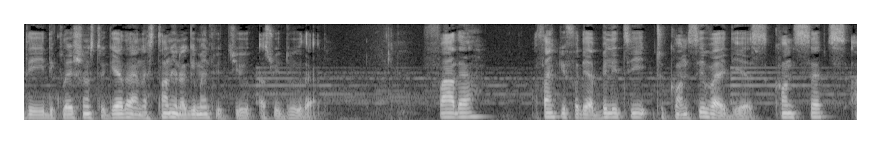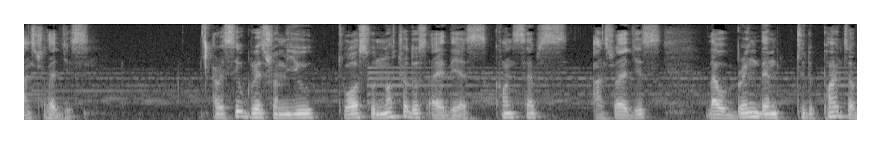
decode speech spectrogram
the declarations together and I stand in agreement with you as we do that. Father, I thank you for the ability to conceive ideas, concepts, and strategies. I receive grace from you to also nurture those ideas, concepts, and strategies that will bring them to the point of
